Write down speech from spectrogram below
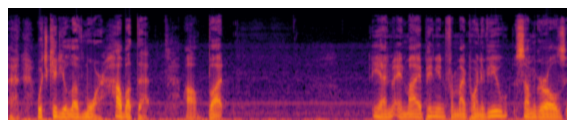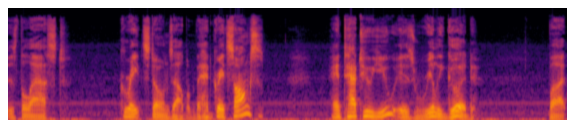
Which kid you love more? How about that? Uh, but yeah, in, in my opinion, from my point of view, Some Girls is the last great Stones album. They had great songs, and Tattoo You is really good, but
